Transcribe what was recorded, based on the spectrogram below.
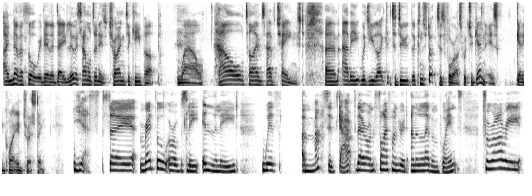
I never thought we'd hear the day. Lewis Hamilton is trying to keep up. Wow, how times have changed. Um, Abby, would you like to do the constructors for us, which again is getting quite interesting? Yes. So Red Bull are obviously in the lead with a massive gap. They're on 511 points. Ferrari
